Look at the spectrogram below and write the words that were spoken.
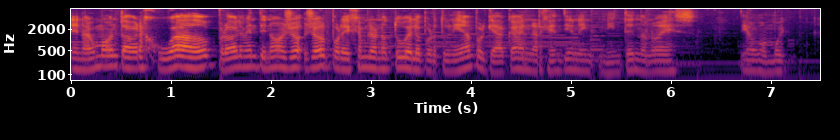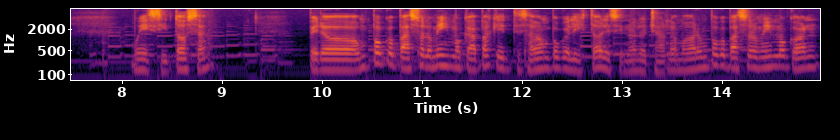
en algún momento habrás jugado, probablemente no. Yo, yo, por ejemplo, no tuve la oportunidad porque acá en Argentina Nintendo no es, digamos, muy, muy exitosa. Pero un poco pasó lo mismo, capaz que te sabe un poco la historia, si no lo charlamos ahora. Un poco pasó lo mismo con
